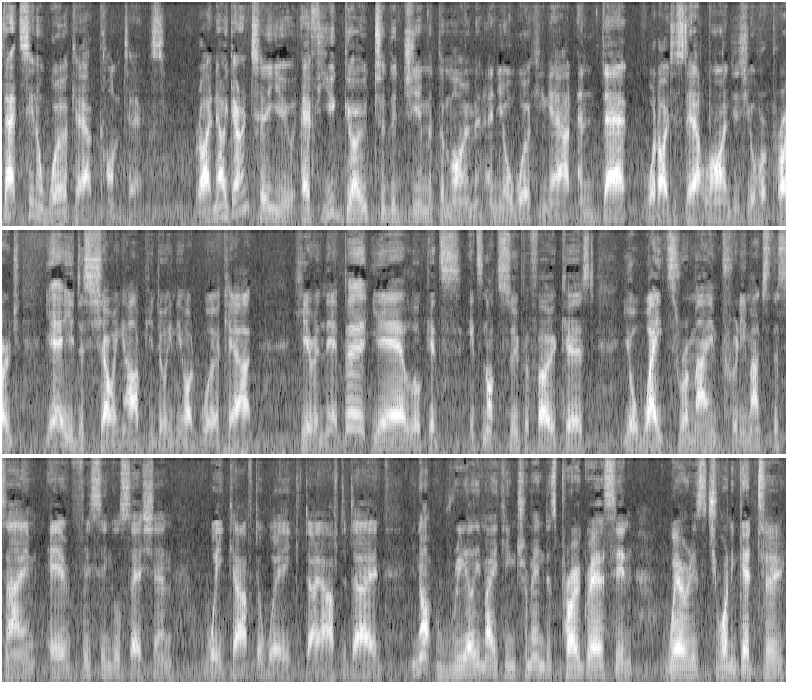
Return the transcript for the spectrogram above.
that's in a workout context, right? Now, I guarantee you, if you go to the gym at the moment and you're working out, and that, what I just outlined, is your approach, yeah, you're just showing up, you're doing the odd workout here and there, but yeah, look, it's it's not super focused. Your weights remain pretty much the same every single session, week after week, day after day. You're not really making tremendous progress in where it is that you want to get to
